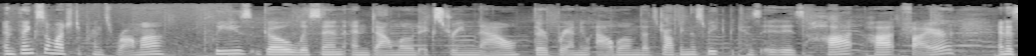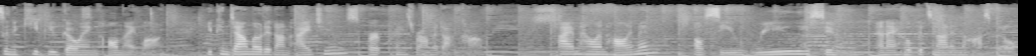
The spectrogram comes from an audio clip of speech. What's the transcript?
And thanks so much to Prince Rama. Please go listen and download Extreme Now, their brand new album that's dropping this week, because it is hot, hot fire and it's going to keep you going all night long. You can download it on iTunes or at princerama.com. I'm Helen Hollyman. I'll see you really soon, and I hope it's not in the hospital.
